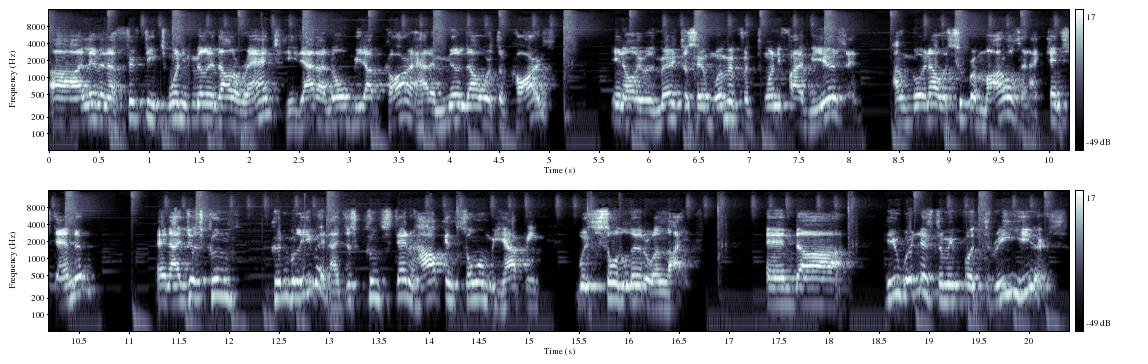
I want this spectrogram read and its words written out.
Uh, I live in a 15, 20 million dollar ranch. He had an old beat up car. I had a million dollar worth of cars. You know, he was married to the same woman for 25 years, and I'm going out with supermodels, and I can't stand him. And I just couldn't couldn't believe it. I just couldn't stand how can someone be happy with so little in life. And uh, he witnessed to me for three years,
